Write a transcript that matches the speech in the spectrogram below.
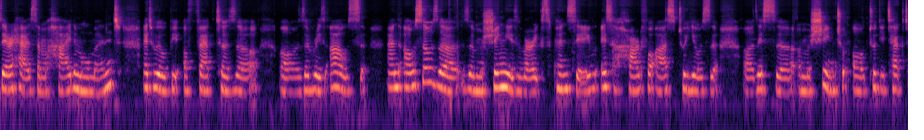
there has some high movement, it will be affect the uh, the results. And also the, the machine is very expensive. It's hard for us to use uh, this uh, machine to, uh, to detect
